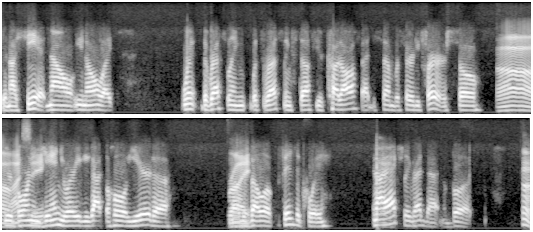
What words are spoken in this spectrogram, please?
And I see it now, you know, like when the wrestling, with the wrestling stuff, you're cut off at December 31st. So Oh, you're born in January, you got the whole year to right. develop physically. And I actually read that in a book. Huh.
